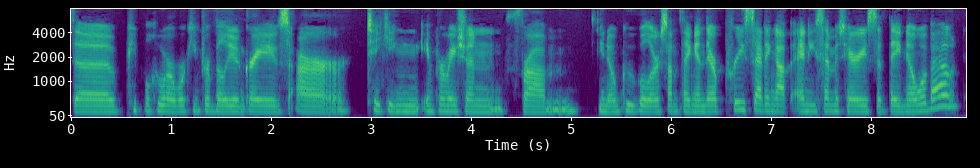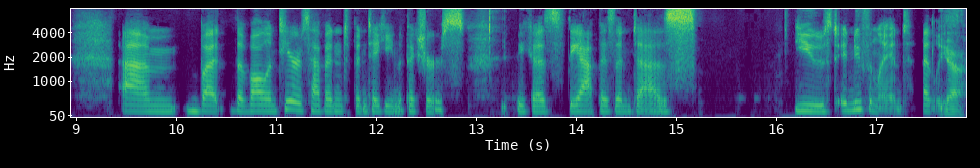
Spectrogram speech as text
the people who are working for Billion Graves are taking information from you know Google or something, and they're pre-setting up any cemeteries that they know about. Um, but the volunteers haven't been taking the pictures because the app isn't as used in Newfoundland, at least. Yeah.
